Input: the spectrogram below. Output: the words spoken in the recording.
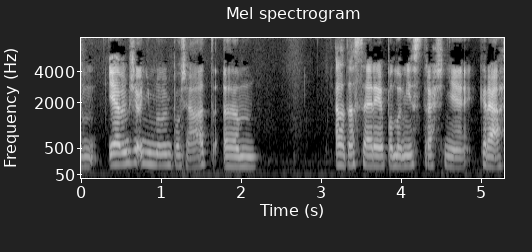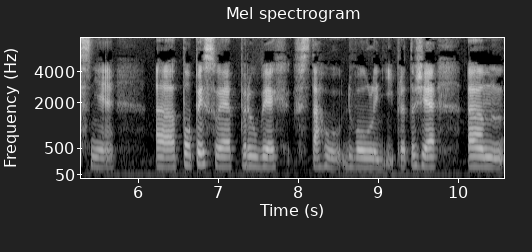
Um, já vím, že o ní mluvím pořád, um, ale ta série podle mě strašně krásně uh, popisuje průběh vztahu dvou lidí, protože um,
